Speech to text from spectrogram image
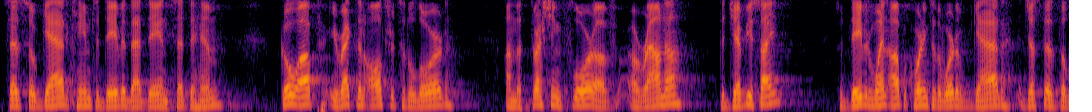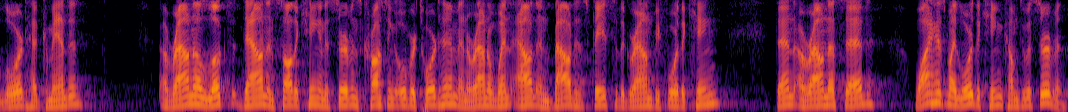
says So Gad came to David that day and said to him, Go up, erect an altar to the Lord on the threshing floor of Araunah the Jebusite. So David went up according to the word of Gad, just as the Lord had commanded. Araunah looked down and saw the king and his servants crossing over toward him, and Araunah went out and bowed his face to the ground before the king. Then Araunah said, Why has my lord the king come to his servant?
